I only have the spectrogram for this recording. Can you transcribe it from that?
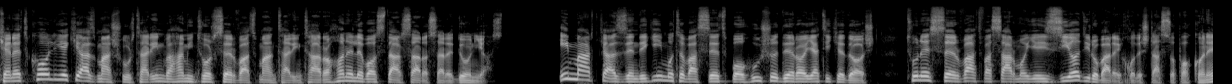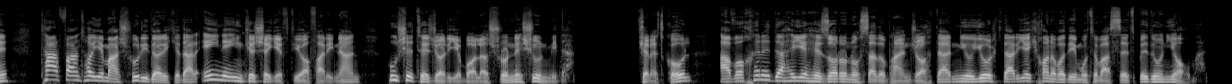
کنت کول یکی از مشهورترین و همینطور ثروتمندترین طراحان لباس در سراسر دنیاست. این مرد که از زندگی متوسط با هوش و درایتی که داشت تونست ثروت و سرمایه زیادی رو برای خودش دست و پا کنه ترفندهای مشهوری داره که در عین اینکه شگفتی آفرینن هوش تجاری بالاش رو نشون میدن کنت کول اواخر دهه 1950 در نیویورک در یک خانواده متوسط به دنیا اومد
